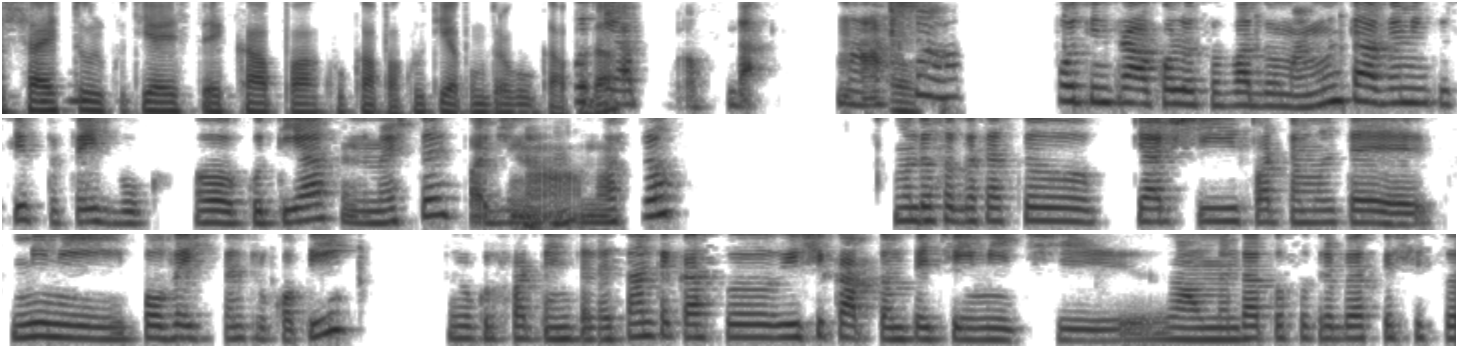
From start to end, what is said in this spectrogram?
Site-ul cutia este capa cu capa, cutia.ro cu capa, cutia. da? da. Așa. Okay. Pot intra acolo să vadă mai multe. Avem inclusiv pe Facebook uh, Cutia, se numește, pagina uh-huh. noastră unde o să găsească chiar și foarte multe mini-povești pentru copii, lucruri foarte interesante, ca să îi și captăm pe cei mici și la un moment dat o să trebuiască și să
